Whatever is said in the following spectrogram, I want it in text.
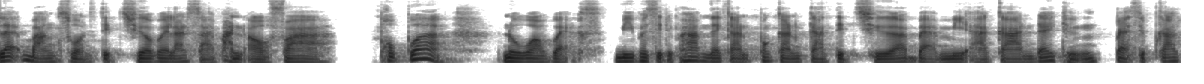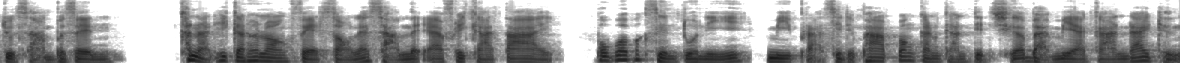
และบางส่วนติดเชื้อไวรัสสายพันธุ์อัลฟาพบว่า Novavax มีประสิทธิภาพในการป้องกันการติดเชื้อแบบมีอาการได้ถึง 89.3%ขณะที่การทดลองเฟส 2 และ 3 ในแอฟริกาใต้ พบว่าวัคซีนตัวนี้มีประสิทธิภาพป้องกันการติดเชื้อแบบมีอาการได้ถึง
